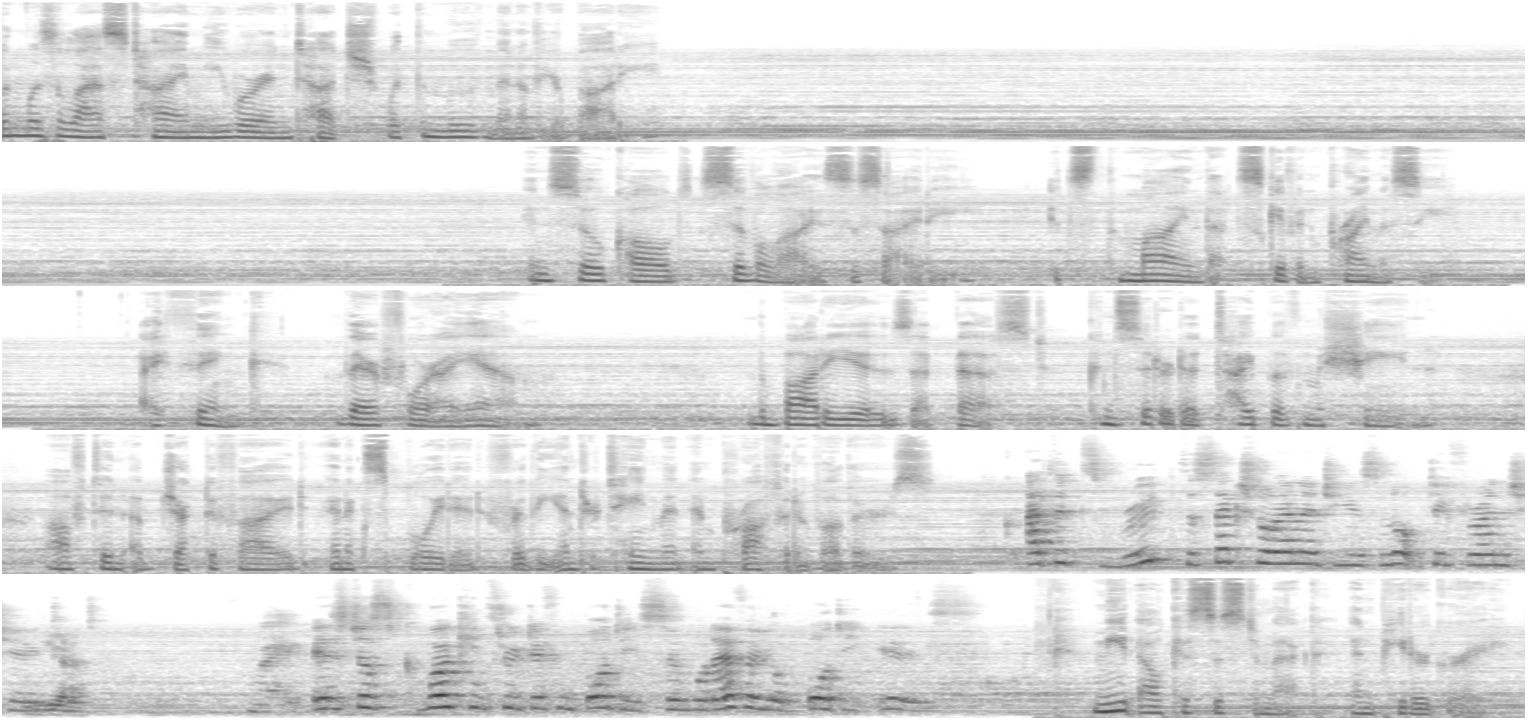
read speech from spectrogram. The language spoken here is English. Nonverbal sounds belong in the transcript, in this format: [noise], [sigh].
When was the last time you were in touch with the movement of your body? In so called civilized society, it's the mind that's given primacy. I think, therefore I am. The body is, at best, considered a type of machine, often objectified and exploited for the entertainment and profit of others. At its root, the sexual energy is not differentiated. Yeah. Right. It's just working through different bodies, so whatever your body is. Meet Alkistis Dimech and Peter Grey,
